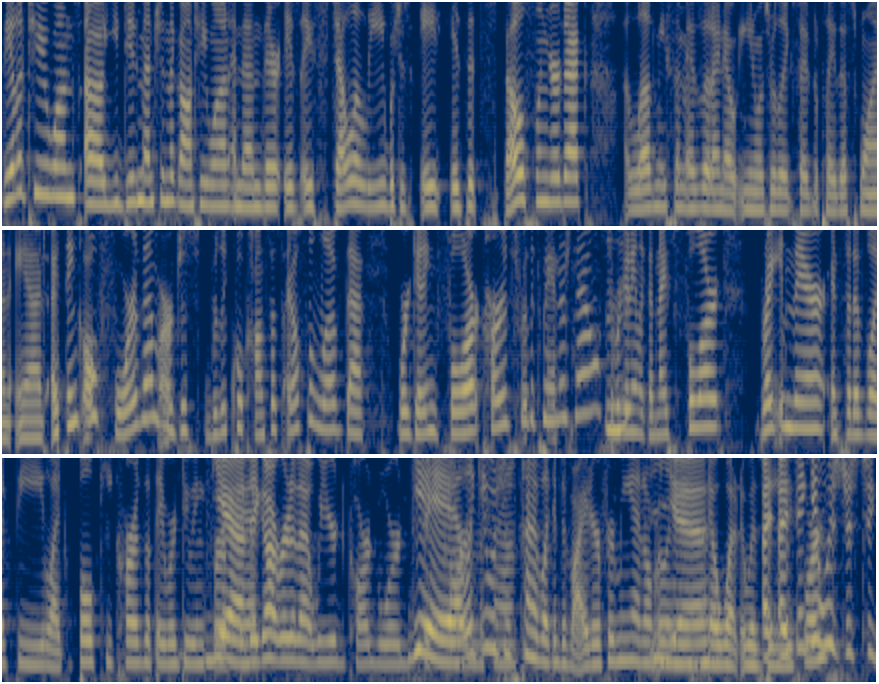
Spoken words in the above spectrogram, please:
The other two ones, uh, you did mention the Gonti one, and then there is a Stella Lee, which is a Izzet Spellslinger deck. I love me some Izzet. I know Ian was really excited to play this one, and I think all four of them are just really cool concepts. I also love that we're getting full art cards for the commanders now, so we're getting like a nice full art right in there instead of like the like bulky cards that they were doing for. yeah, they got rid of that weird cardboard. Yeah, card like it was front. just kind of like a divider for me. I don't really Yeah. know what it was I, I think for. it was just to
